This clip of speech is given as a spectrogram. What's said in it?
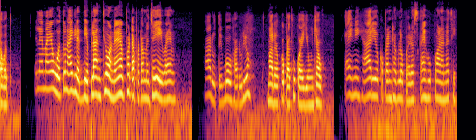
આવત. એવું હતું ને એટલે બે પ્લાન થયો ને ફટાફટ અમે જઈ આવ્યા એમ. સારું તે બહુ સારું. લ્યો મારે કપડાં સુકાઈ ગયા હું જાઉં. કાંઈ નહીં હારીઓ કપડાં ઢગલો પડ્યો કાંઈ હુકવાના નથી.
